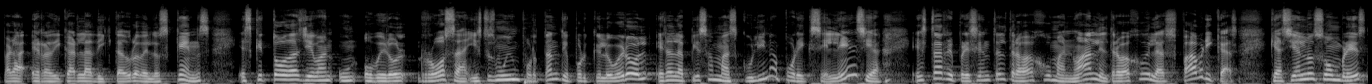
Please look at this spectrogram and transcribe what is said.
para erradicar la dictadura de los Kens, es que todas llevan un overall rosa. Y esto es muy importante porque el overall era la pieza masculina por excelencia. Esta representa el trabajo manual, el trabajo de las fábricas que hacían los hombres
